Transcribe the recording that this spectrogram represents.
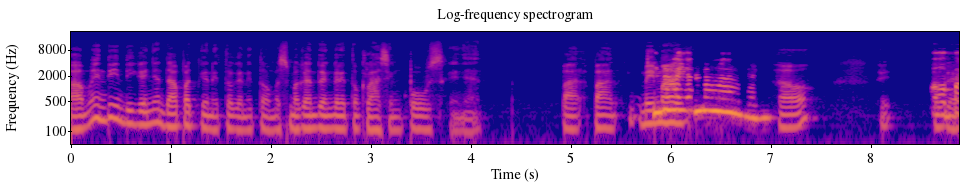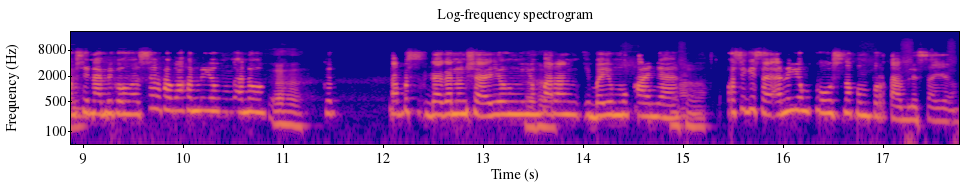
um eh, hindi hindi ganyan dapat ganito ganito. Mas maganda yung ganitong klaseng post ganyan. Pa, pa may mga lang namin. Oo. Okay. O pag sinabi ko, "Sir, hawakan mo yung ano." Uh-huh. Tapos gaganon siya, yung yung uh-huh. parang iba yung mukha niya. Uh-huh. O sige, sir, ano yung post na komportable sa iyo?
